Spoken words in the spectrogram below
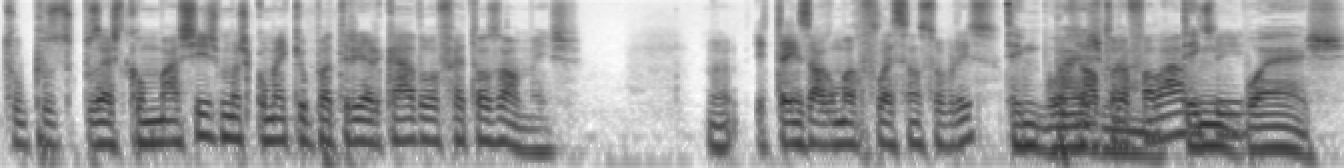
tu pus- puseste como machismo, mas como é que o patriarcado afeta os homens? E tens alguma reflexão sobre isso? Tenho boés, na altura mano, Tenho e- boés.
